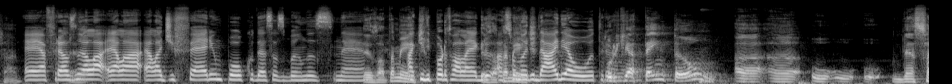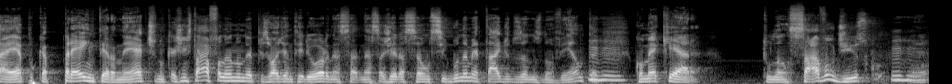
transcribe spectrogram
sabe? É, a Fresno, ela, ela, ela difere um pouco dessas bandas, né? Exatamente. Aqui de Porto Alegre, Exatamente. a sonoridade é outra. Porque né? até então, ah, ah, o- o- o- nessa época pré-internet, no que a gente estava falando no episódio anterior, nessa, nessa geração, segunda metade dos anos 90, Uhum. como é que era? Tu lançava o disco, né?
